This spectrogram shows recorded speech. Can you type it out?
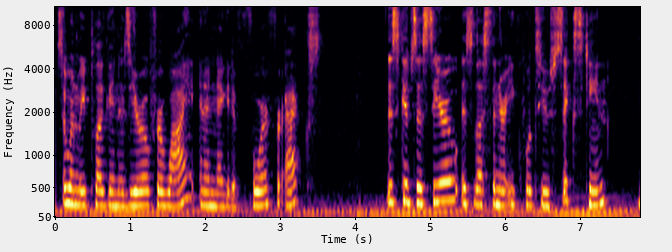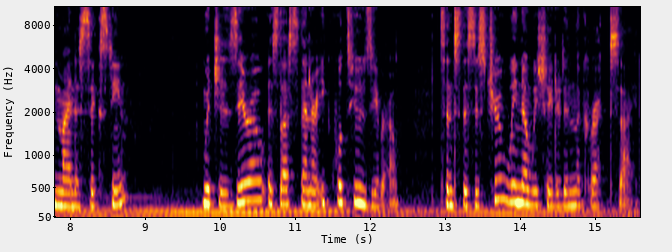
So when we plug in a 0 for y and a negative 4 for x, this gives us 0 is less than or equal to 16 minus 16, which is 0 is less than or equal to 0. Since this is true, we know we shaded in the correct side.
